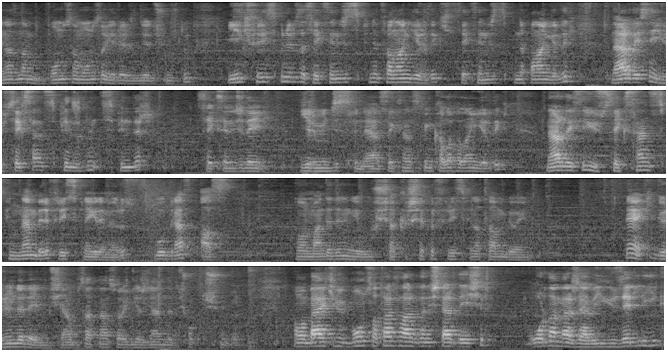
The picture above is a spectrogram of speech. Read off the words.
En azından bir bonusa bonusa gireriz diye düşünmüştüm. İlk free spin'imizde 80. spin'e falan girdik. 80. spin'e falan girdik. Neredeyse 180 spin'dir, spin'dir. 80. değil. 20. spin'e yani 80 spin kala falan girdik. Neredeyse 180 spin'den beri free spin'e giremiyoruz. Bu biraz az. Normalde dediğim gibi bu şakır şakır free spin atan bir oyun. Demek ki gününde değilmiş ya. Bu saatten sonra gireceğini de çok düşünmüyorum. Ama belki bir bonus atarsa harbiden işler değişir. Oradan vereceği bir 150x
